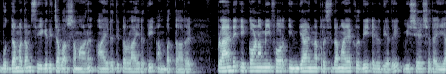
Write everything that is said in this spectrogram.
ബുദ്ധമതം സ്വീകരിച്ച വർഷമാണ് ആയിരത്തി തൊള്ളായിരത്തി അമ്പത്താറ് പ്ലാന്റ് ഇക്കോണമി ഫോർ ഇന്ത്യ എന്ന പ്രസിദ്ധമായ കൃതി എഴുതിയത് Visvesvaraya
